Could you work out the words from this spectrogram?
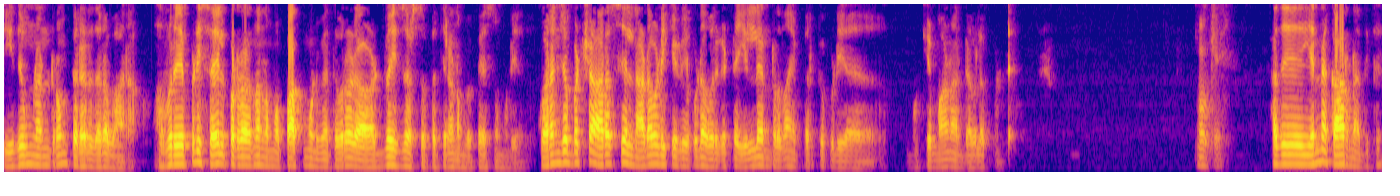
தீதும் நன்றும் பிறர் தரவாரா? அவர் எப்படி செயல்படுறாருன்னு நம்ம பார்க்க முடியுமே தவிர அட்வைசர்ஸை பற்றிலாம் நம்ம பேச முடியாது. குறைஞ்சபட்ச அரசியல் நடவடிக்கைகள் கூட அவர்கிட்ட இல்லைன்றதான் இப்போ இருக்கக்கூடிய முக்கியமான டெவலப்மெண்ட் ஓகே. அது என்ன காரணம் அதுக்கு?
